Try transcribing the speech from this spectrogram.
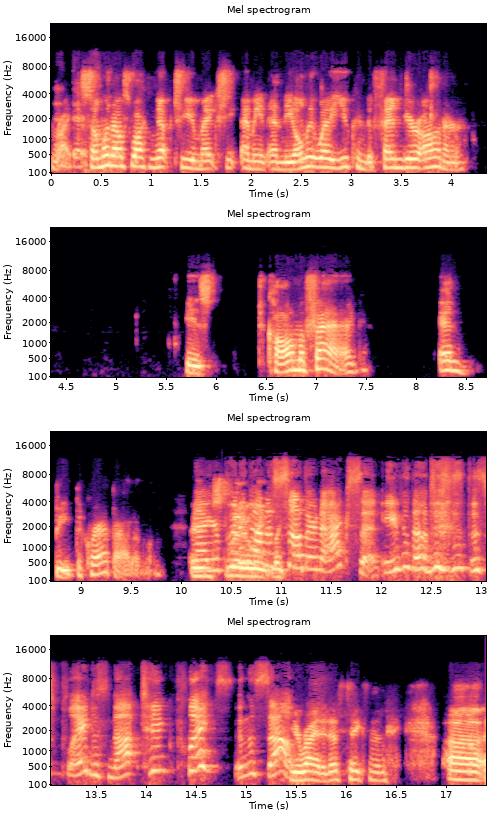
Right. Someone else walking up to you makes you, I mean, and the only way you can defend your honor is to call him a fag and beat the crap out of him. Now you're putting on a like, southern accent, even though this play does not take place in the south. you're right, it does take some, uh,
